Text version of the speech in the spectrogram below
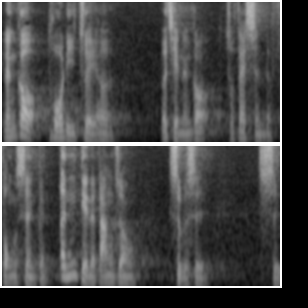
能够脱离罪恶。而且能够走在神的丰盛跟恩典的当中，是不是？是，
